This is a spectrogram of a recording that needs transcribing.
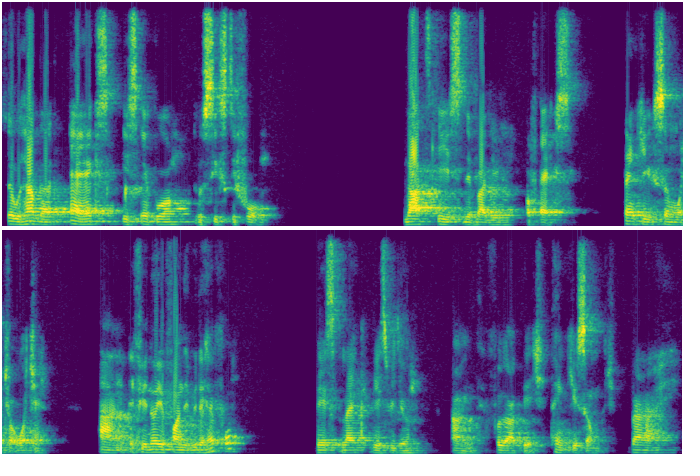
So we have that x is equal to 64. That is the value of x. Thank you so much for watching. And if you know you found the video helpful, please like this video and follow our page. Thank you so much. Bye.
